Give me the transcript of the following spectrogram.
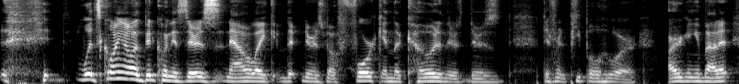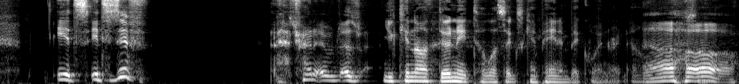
what's going on with Bitcoin is there's now like there's a fork in the code, and there's there's different people who are arguing about it. It's it's as if trying to. As, you cannot donate to Lessig's campaign in Bitcoin right now. oh,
